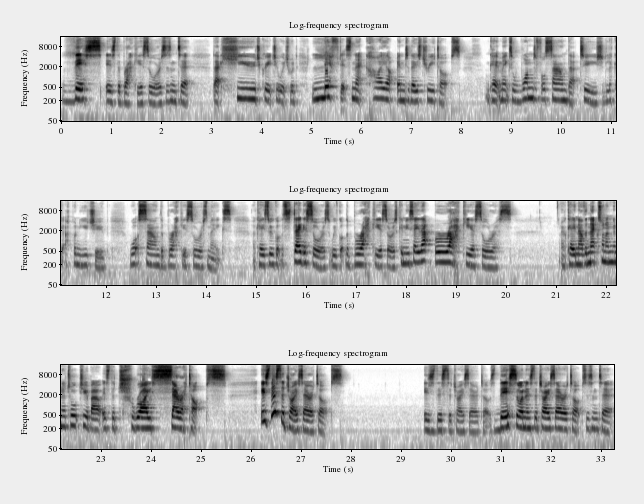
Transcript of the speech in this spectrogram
This is the brachiosaurus, isn't it? That huge creature which would lift its neck high up into those treetops. Okay, it makes a wonderful sound that too. You should look it up on YouTube. What sound the brachiosaurus makes. Okay, so we've got the stegosaurus, we've got the brachiosaurus. Can you say that? Brachiosaurus. Okay, now the next one I'm going to talk to you about is the triceratops. Is this the triceratops? Is this the Triceratops? This one is the Triceratops, isn't it?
